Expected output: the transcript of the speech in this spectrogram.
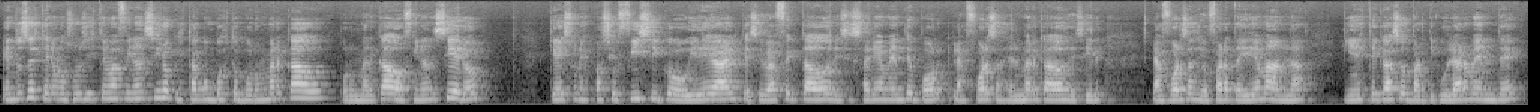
Entonces tenemos un sistema financiero que está compuesto por un mercado, por un mercado financiero, que es un espacio físico o ideal que se ve afectado necesariamente por las fuerzas del mercado, es decir, las fuerzas de oferta y demanda, y en este caso particularmente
